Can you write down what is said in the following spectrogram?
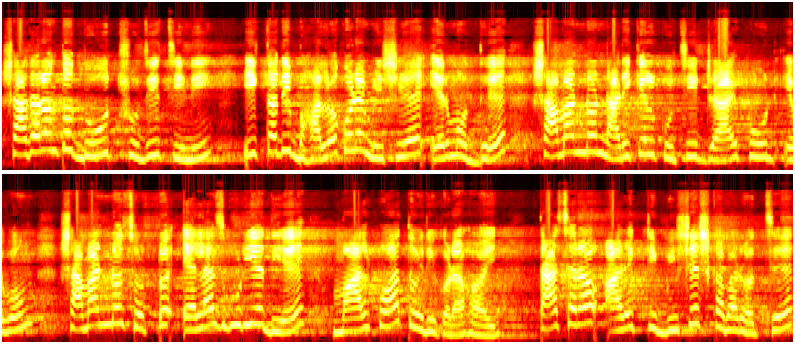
সাধারণত দুধ, সুজি, চিনি ইত্যাদি ভালো করে মিশিয়ে এর মধ্যে সামান্য নারিকেল কুচি, ড্রাই ফ্রুট এবং সামান্য ছোট্ট এলাচ গুঁড়িয়ে দিয়ে মালপোয়া তৈরি করা হয়। তাছাড়াও আরেকটি বিশেষ খাবার হচ্ছে,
